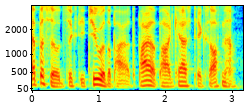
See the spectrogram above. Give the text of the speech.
Episode 62 of the Pilot to Pilot podcast takes off now.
